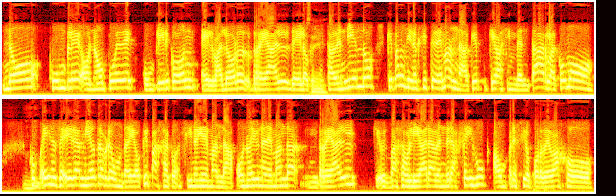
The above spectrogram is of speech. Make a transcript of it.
no cumple o no puede cumplir con el valor real de lo que se está vendiendo. ¿Qué pasa si no existe demanda? ¿Qué, vas a inventarla? ¿Cómo, Esa era mi otra pregunta. Digo, ¿qué pasa con, si no hay demanda o no hay una demanda real que vas a obligar a vender a Facebook a un precio por debajo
